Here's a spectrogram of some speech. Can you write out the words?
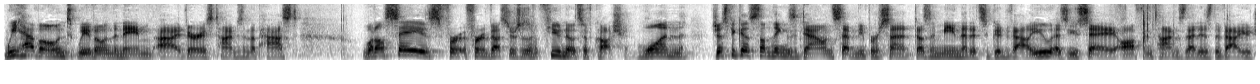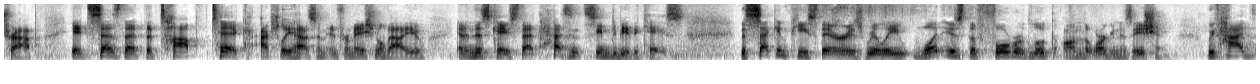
We have owned we have owned the name uh, various times in the past. What I'll say is for, for investors, there's a few notes of caution. One, just because something's down 70% doesn't mean that it's a good value. As you say, oftentimes that is the value trap. It says that the top tick actually has some informational value, and in this case, that hasn't seemed to be the case. The second piece there is really what is the forward look on the organization? We've had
